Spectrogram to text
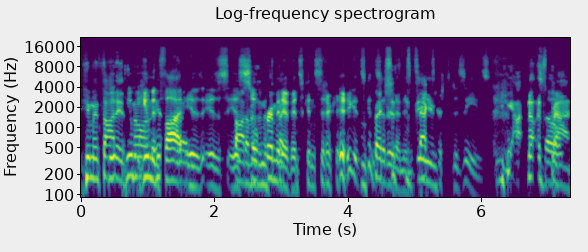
Human thought is human, no- human thought is is is so primitive. It's considered it's considered an infectious disease. disease. Yeah, no, it's So, bad.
